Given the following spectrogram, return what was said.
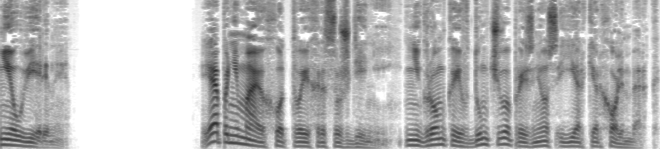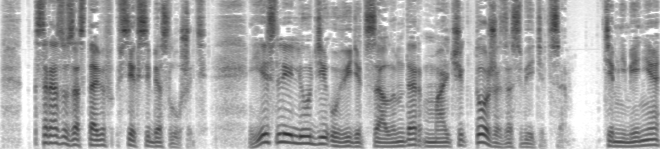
не уверены. «Я понимаю ход твоих рассуждений», — негромко и вдумчиво произнес Еркер Холмберг, сразу заставив всех себя слушать. «Если люди увидят Саландер, мальчик тоже засветится». Тем не менее,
